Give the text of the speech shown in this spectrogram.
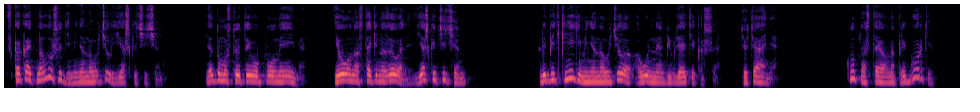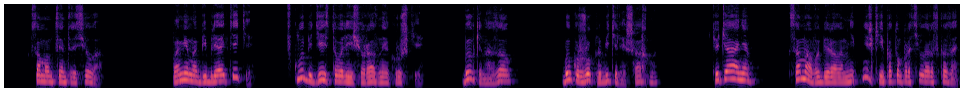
Скакать на лошади меня научил Яшка Чечен. Я думал, что это его полное имя. Его у нас так и называли – Яшка Чечен. Любить книги меня научила аульная библиотекарша, тетя Аня. Клуб наш стоял на пригорке, в самом центре села. Помимо библиотеки, в клубе действовали еще разные кружки. Был кинозал, был кружок любителей шахмат. Тетя Аня сама выбирала мне книжки и потом просила рассказать,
